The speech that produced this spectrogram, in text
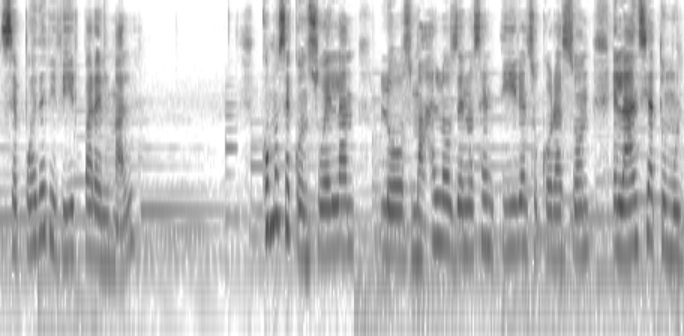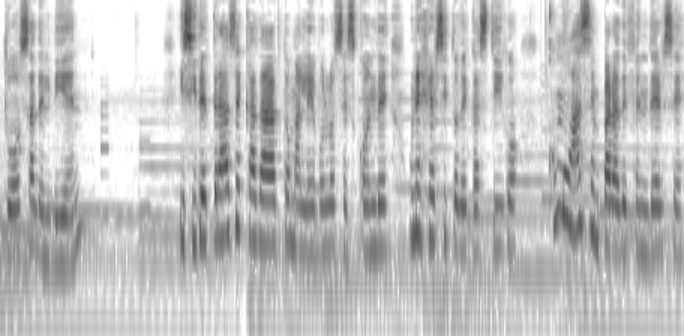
¿se puede vivir para el mal? ¿Cómo se consuelan los malos de no sentir en su corazón el ansia tumultuosa del bien? Y si detrás de cada acto malévolo se esconde un ejército de castigo, ¿cómo hacen para defenderse?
